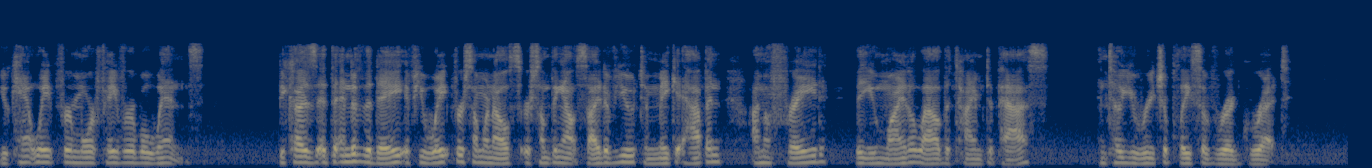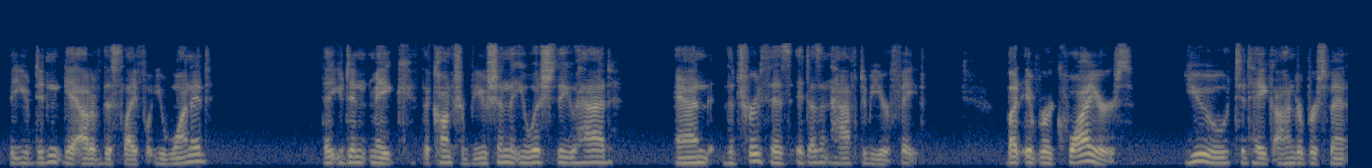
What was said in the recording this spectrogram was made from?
You can't wait for more favorable winds. Because at the end of the day, if you wait for someone else or something outside of you to make it happen, I'm afraid that you might allow the time to pass until you reach a place of regret that you didn't get out of this life what you wanted, that you didn't make the contribution that you wish that you had. And the truth is, it doesn't have to be your fate, but it requires you to take 100%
